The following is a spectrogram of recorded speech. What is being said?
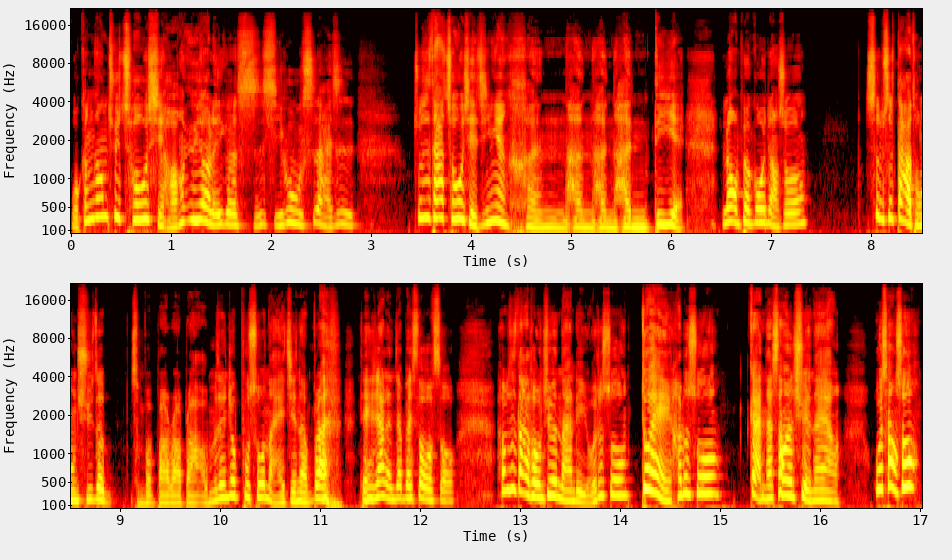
我刚刚去抽血，好像遇到了一个实习护士，还是就是他抽血经验很很很很低耶。然后我朋友跟我讲说，是不是大同区的什么叭叭叭？我们这边就不说哪一间了，不然 等一下人家被收收。他不是大同区的哪里？我就说对，他就说干他上次去的那样。我想说。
